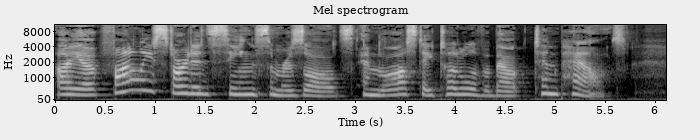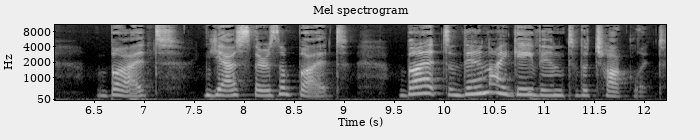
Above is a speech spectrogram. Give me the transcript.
I uh, finally started seeing some results and lost a total of about 10 pounds. But, yes, there's a but, but then I gave in to the chocolate.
